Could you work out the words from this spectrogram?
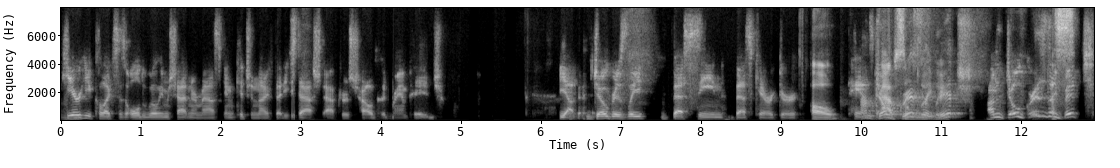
Here, he collects his old William Shatner mask and kitchen knife that he stashed after his childhood rampage. Yeah, Joe Grizzly, best scene, best character, Oh, hands I'm. Joe Absolutely. Grizzly, bitch. I'm Joe Grizzly, Yes. bitch.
